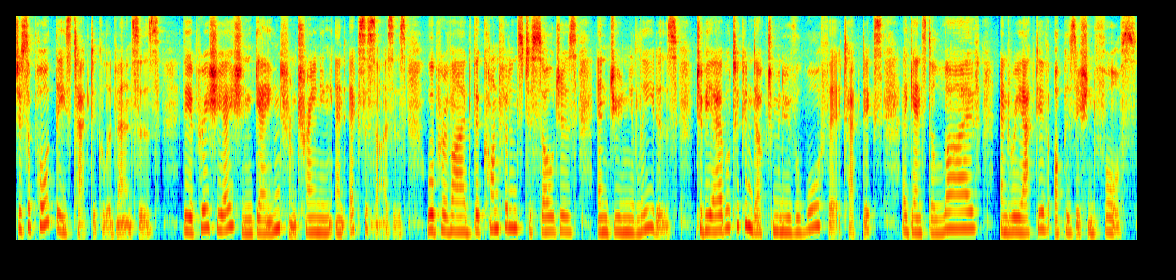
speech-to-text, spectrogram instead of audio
To support these tactical advances, the appreciation gained from training and exercises will provide the confidence to soldiers and junior leaders to be able to conduct maneuver warfare tactics against a live and reactive opposition force.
